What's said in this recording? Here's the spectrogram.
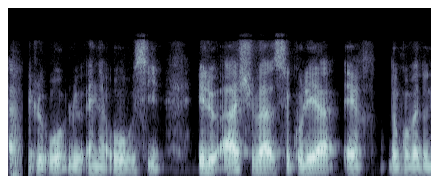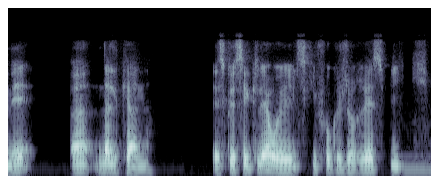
avec le O, le NaO aussi, et le H va se coller à R. Donc on va donner un alcane. Est-ce que c'est clair ou est-ce qu'il faut que je réexplique?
